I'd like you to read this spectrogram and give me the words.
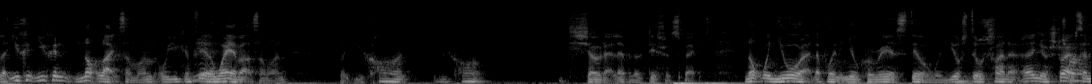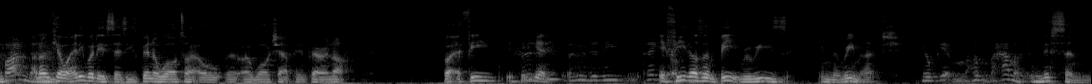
like you can you can not like someone or you can feel Yeah. a way about someone, but you can't you can't show that level of disrespect. Not when you're at the point in your career still where you're still trying to earn your stripes. And I don't care what anybody says. He's been a world title, a world champion. Fair enough. But if he if he Who get did he, who did he take? if he off? doesn't beat Ruiz in the rematch, he'll get hum- hammered. listen,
